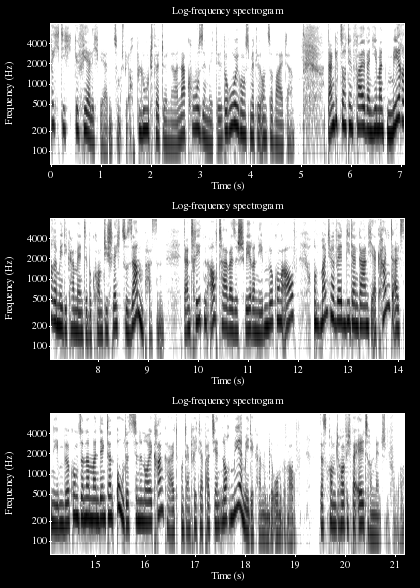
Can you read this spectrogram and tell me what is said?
richtig gefährlich werden. Zum Beispiel auch Blutverdünner, Narkosemittel, Beruhigungsmittel und so weiter. Dann gibt es noch den Fall, wenn jemand mehrere Medikamente bekommt, die schlecht zusammenpassen. Dann treten auch teilweise schwere Nebenwirkungen auf und manchmal werden die dann gar nicht erkannt als Nebenwirkung, sondern man denkt dann, oh, das ist eine neue Krankheit und dann kriegt der Patient noch mehr Medikamente obendrauf. Das kommt häufig bei älteren Menschen vor.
